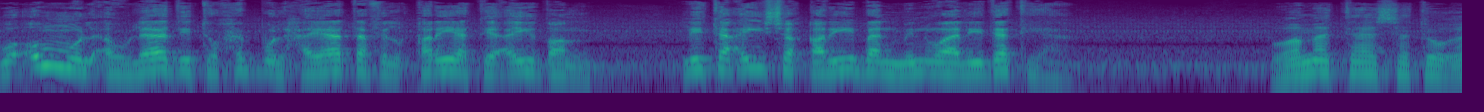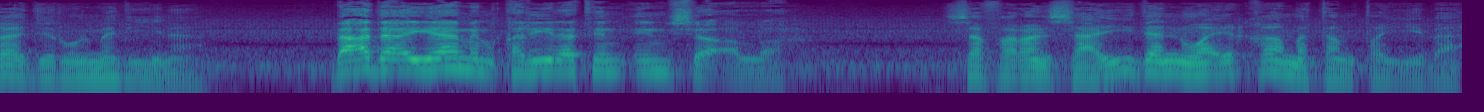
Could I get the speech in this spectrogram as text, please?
وأم الأولاد تحب الحياة في القرية أيضا لتعيش قريبا من والدتها. ومتى ستغادر المدينة؟ بعد أيام قليلة إن شاء الله. سفرا سعيدا وإقامة طيبة.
